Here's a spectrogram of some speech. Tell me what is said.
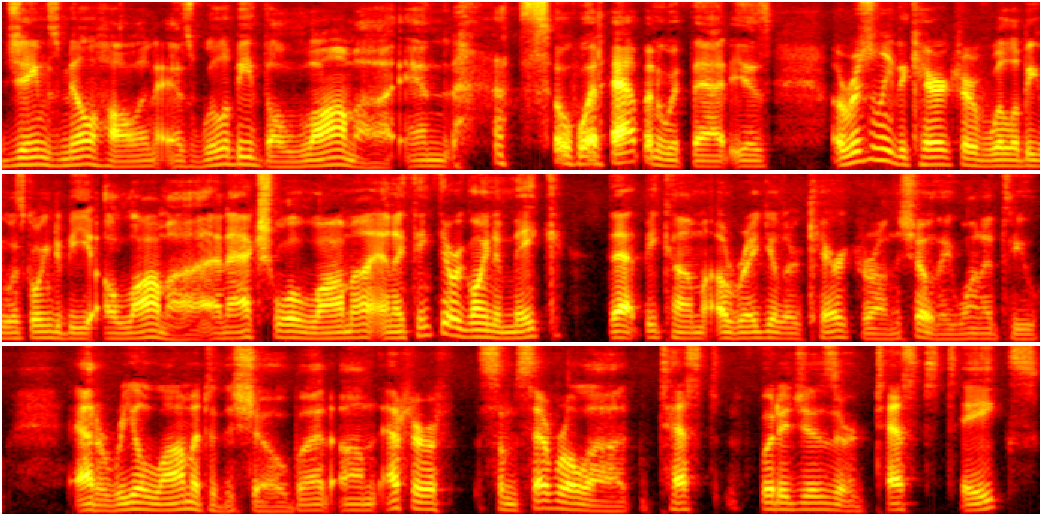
James Millhollin as Willoughby the llama. And so what happened with that is originally the character of Willoughby was going to be a llama, an actual llama, and I think they were going to make that become a regular character on the show. They wanted to add a real llama to the show, but um, after some several uh, test footages or test takes,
